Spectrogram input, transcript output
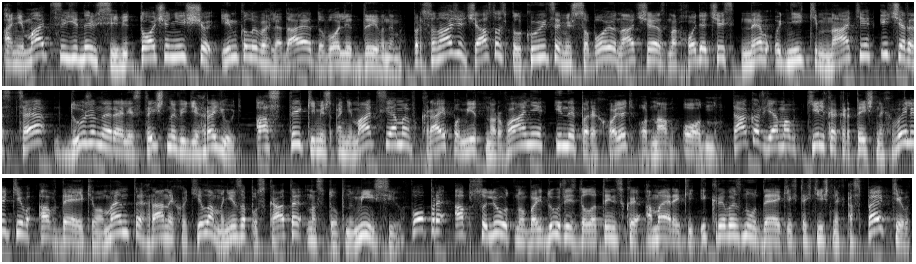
Анімації не всі відточені, що інколи виглядає доволі дивним. Персонажі часто спілкуються між собою, наче знаходячись не в одній кімнаті, і через це дуже нереалістично відіграють. А стики між анімаціями вкрай помітно рвані і не переходять одна в одну. Також я мав кілька критичних вильотів, а в деякі моменти гра не хотіла мені запускати наступну місію. Попри абсолютну байдужість до Латинської Америки і кривизну деяких технічних аспектів,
